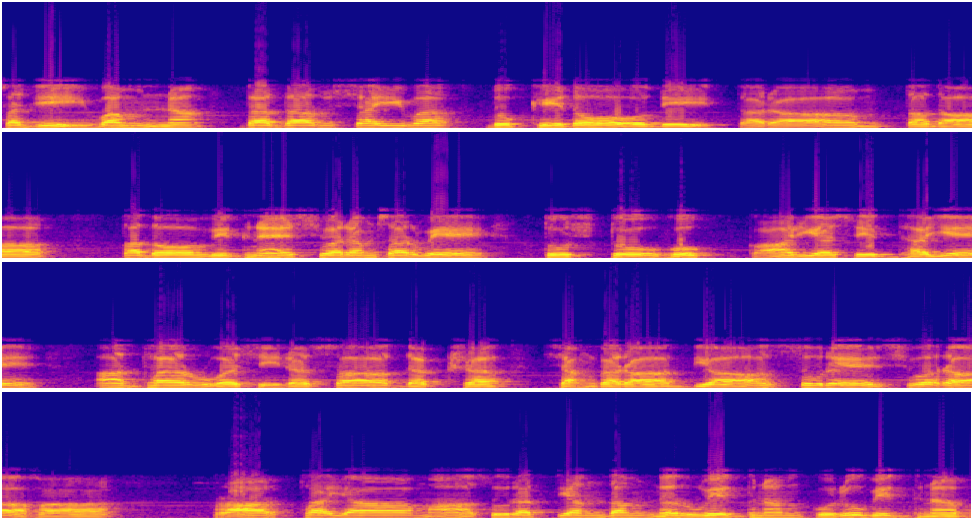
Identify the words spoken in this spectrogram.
सजीवं न ददर्शैव दुःखितोदितरां तदा। तदो विघ्नेश्वरं सर्वे तुष्टुः कार्यसिद्धये अधर्वशिरसा दक्ष शङ्कराद्याः सुरेश्वराः प्रार्थयामासुरत्यन्तं निर्विघ्नं कुरु विघ्नप।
